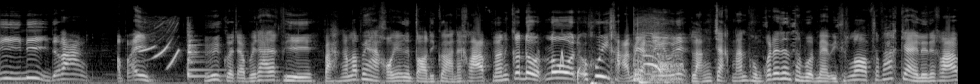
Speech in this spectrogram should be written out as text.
นี่นี่ด้านล่าง เอาไป เฮ้ย กว่าจะไปได้สักที ไป งั้นเราไปหาของอย่างอื่นต่อดีกว่านะครับงั้นก็โดดโลดอุ้ยขาแบกเอวเนี่ย หลังจากนั้นผมก็ได้เดินสำรวจแมปอีกสักรอบสักพักใหญ่เลยนะครับ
